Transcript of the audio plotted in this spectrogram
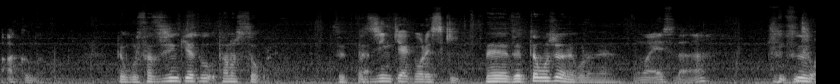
悪夢。でもこれ殺人鬼役楽しそうこれ。絶対。殺人鬼役俺好き。ねえ絶対面白いねこれね。お前 S だな普通。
